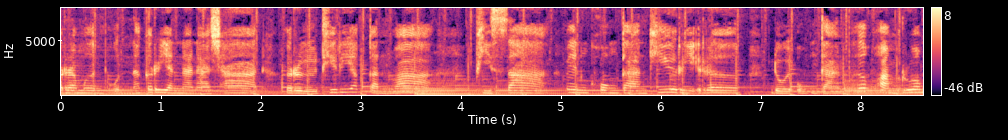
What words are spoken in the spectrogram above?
ประเมินผลนักเรียนนานาชาติ หรือที่เรียกกันว่าพิซซ่าเป็นโครงการที่ริเริ่ม โดยองค์การเพื่อความร่วม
